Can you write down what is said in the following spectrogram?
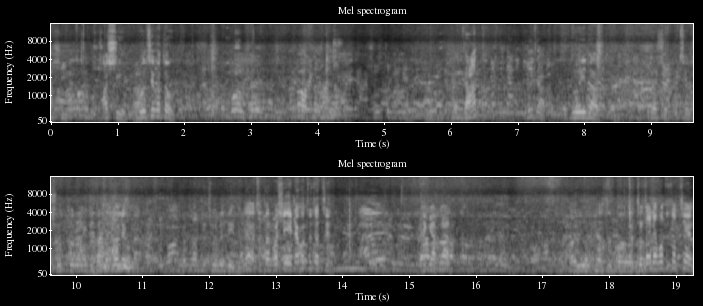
আশি। আশি। বলছে কত? বলছে সত্তর ভাঙে। দাঁত? দুই দাম দুই দাঁত। দর্শক দেখছেন সত্তরের মতো দাম বলে ওনাকে হয়তো আর কিছু হলে দিয়ে দিবে। আচ্ছা তার পাশে এটা কত চাচ্ছেন? এটা কি আপনার? আচ্ছা এটা কত চাচ্ছেন?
